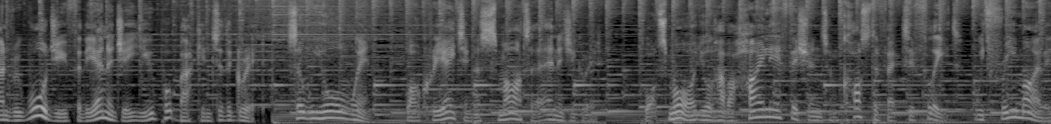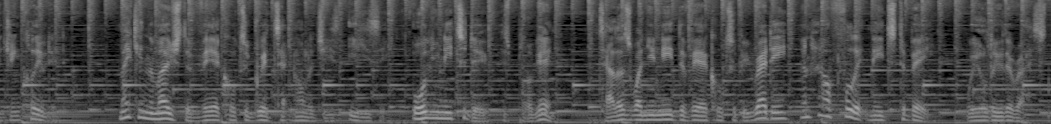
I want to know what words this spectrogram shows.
and reward you for the energy you put back into the grid. So we all win while creating a smarter energy grid. What's more, you'll have a highly efficient and cost-effective fleet with free mileage included. Making the most of vehicle to grid technology is easy. All you need to do is plug in. Tell us when you need the vehicle to be ready and how full it needs to be. We'll do the rest.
